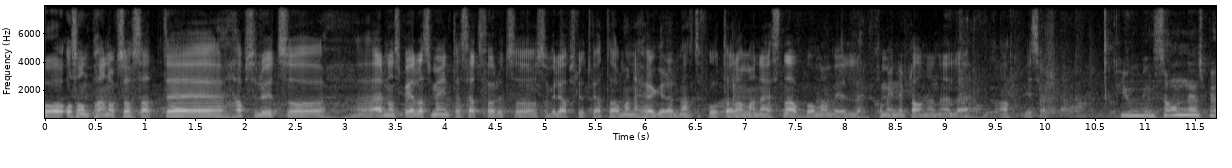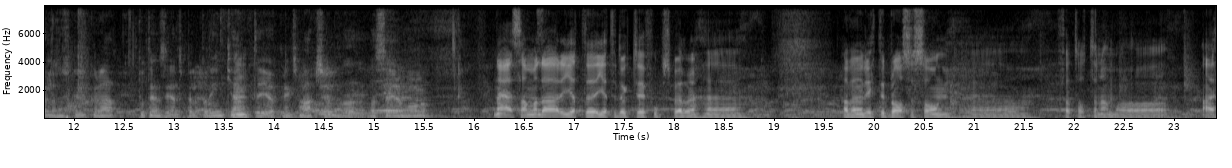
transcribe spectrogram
och, och sånt på han också. Så att eh, absolut så eh, är det någon spelare som jag inte har sett förut så, så vill jag absolut veta om man är höger eller vänsterfotad, om man är snabb, om man vill komma in i planen eller ja, vice versa. Heung-Min Son är en spelare som skulle kunna potentiellt spela på din kant mm. i öppningsmatchen. Vad, vad, säger du om honom? Nej, samma där. Jätte, jätteduktig fotbollsspelare. Eh, hade en riktigt bra säsong eh, för Tottenham och nej,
